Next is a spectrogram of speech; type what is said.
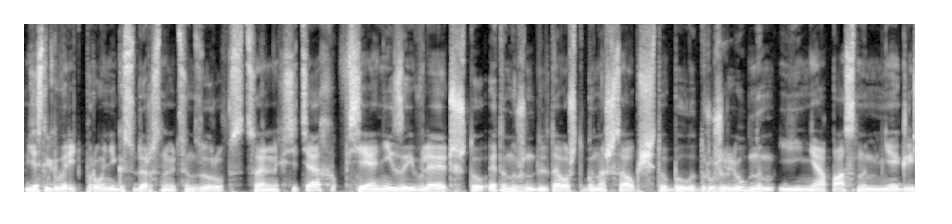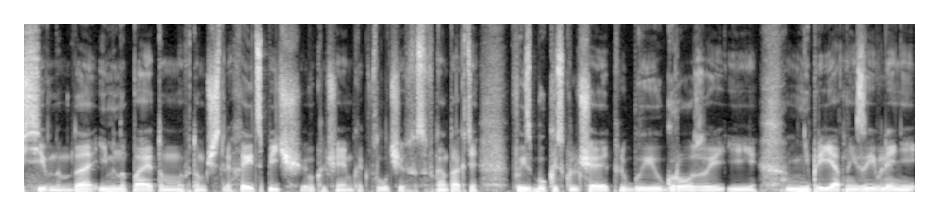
Если говорить про негосударственную цензуру в социальных сетях, все они заявляют, что это нужно для того, чтобы наше сообщество было дружелюбным и не опасным, не агрессивным. Да? Именно поэтому мы в том числе hate speech выключаем, как в случае с ВКонтакте. Facebook исключает любые угрозы и неприятные заявления.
